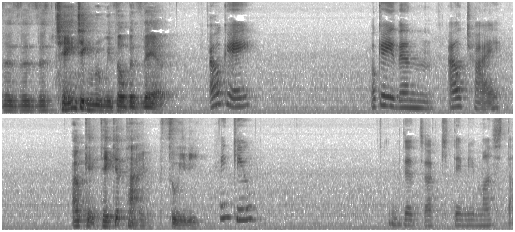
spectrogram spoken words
the, the, the changing room is over there. Okay. Okay, then I'll try. Okay, take your time, sweetie. Thank you. でじゃあ着てみました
